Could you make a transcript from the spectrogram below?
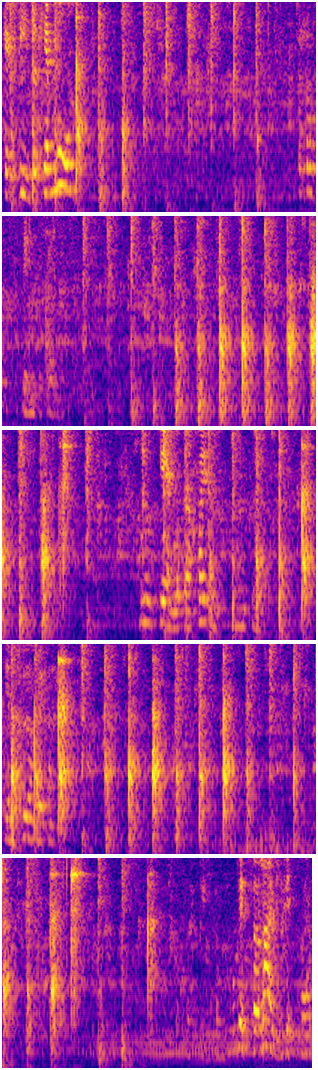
แกงปีใส่เข็บหมูก็ต้องเป็นไปก่อนเลือกแกงแล้วก็ค่อยเตรียมเครื่องไว้กันเผ็ดสลายหนึ่งเผ็ดโพด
